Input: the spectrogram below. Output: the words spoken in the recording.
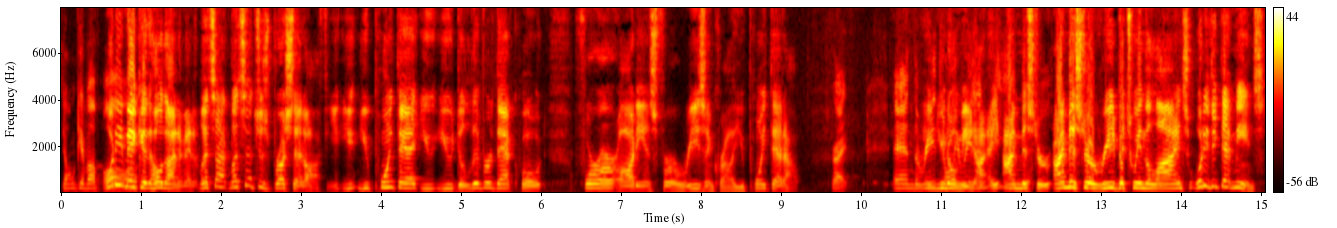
don't give up. What do you make it? Hold on a minute. Let's not let's not just brush that off. You you, you point that you you delivered that quote for our audience for a reason, Crawly. You point that out. Right. And the reason you know me. I, I'm Mr. I'm Mr. Read between the lines. What do you think that means?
